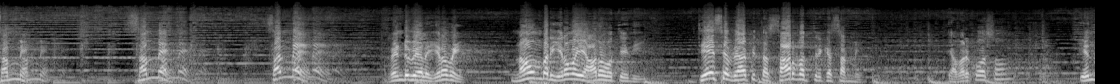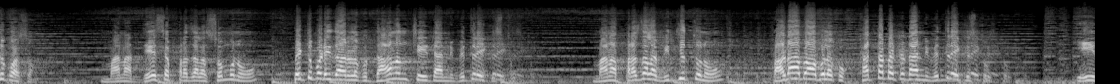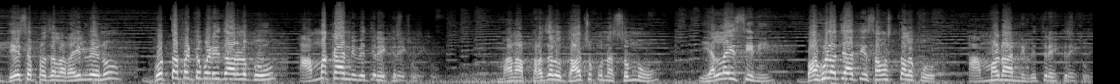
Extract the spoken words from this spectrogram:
సమ్మె. సమ్మె. సమ్మె. రెండు వేల ఇరవై నవంబర్ ఇరవై ఆరవ తేదీ దేశవ్యాపిత సార్వత్రిక సమ్మె. ఎవరి కోసం? ఎందుకోసం? మన దేశ ప్రజల సొమ్మును పెట్టుబడిదారులకు దానం చేయడాన్ని వ్యతిరేకిస్తూ. మన ప్రజల విద్యుత్తును బడాబాబులకు కట్టబెట్టడాన్ని వ్యతిరేకిస్తూ. ఈ దేశ ప్రజల రైల్వేను గుత్త పెట్టుబడిదారులకు అమ్మకాన్ని వ్యతిరేకిస్తూ. మన ప్రజలు దాచుకున్న సొమ్ము ఎల్ఐసిని బహుళ జాతి సంస్థలకు అమ్మడాన్ని వ్యతిరేకిస్తూ.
